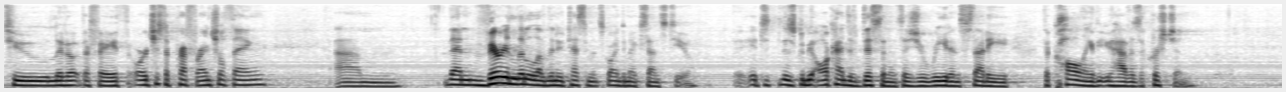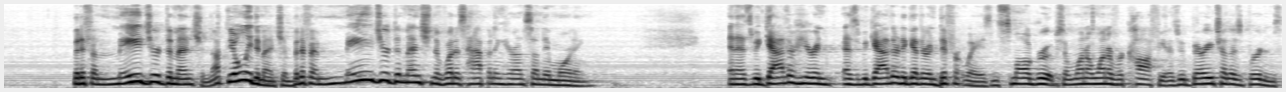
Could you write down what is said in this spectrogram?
to live out their faith, or just a preferential thing, um, then very little of the New Testament is going to make sense to you. It's, there's going to be all kinds of dissonance as you read and study the calling that you have as a Christian. But if a major dimension, not the only dimension, but if a major dimension of what is happening here on Sunday morning and as we gather here, in, as we gather together in different ways, in small groups and one on one over coffee, and as we bear each other's burdens,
